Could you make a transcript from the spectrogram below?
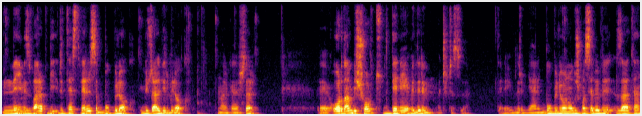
neyimiz var? Bir retest verirse bu blok güzel bir blok arkadaşlar. Ee, oradan bir short deneyebilirim açıkçası. Deneyebilirim. Yani bu bloğun oluşma sebebi zaten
